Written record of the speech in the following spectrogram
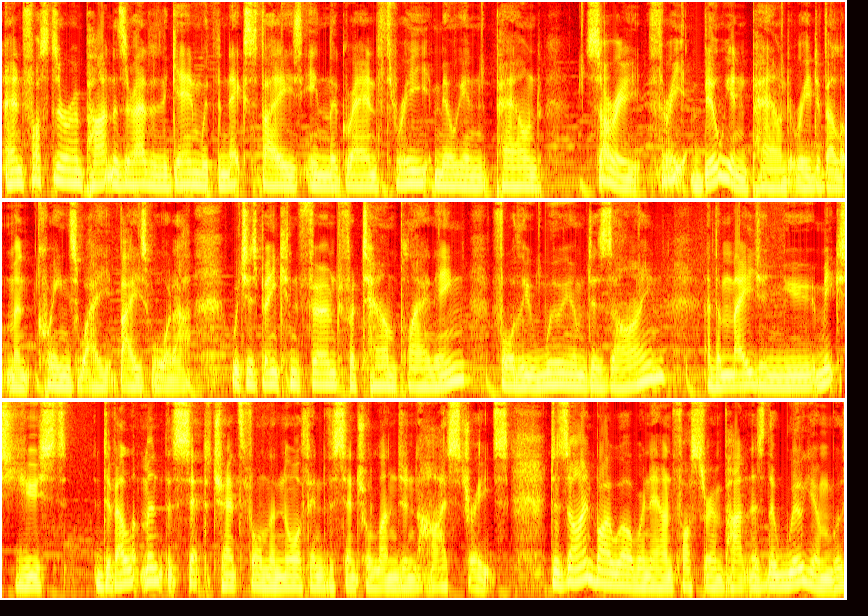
And Foster and Partners are at it again with the next phase in the grand £3 million sorry, £3 billion redevelopment Queensway Bayswater, which has been confirmed for town planning for the William design and the major new mixed use development that's set to transform the north end of the central London high streets. Designed by well renowned Foster and Partners, the William will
